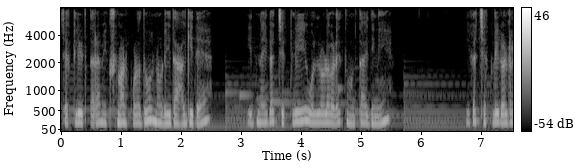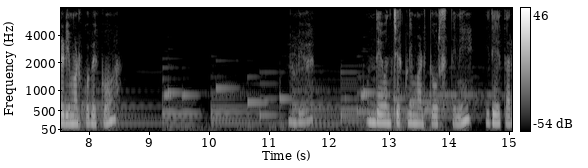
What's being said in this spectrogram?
ಚಕ್ಲಿ ಹಿಟ್ಟು ಥರ ಮಿಕ್ಸ್ ಮಾಡ್ಕೊಳ್ಳೋದು. ನೋಡಿ, ಇದಾಗಿದೆ. ಇದನ್ನ ಈಗ ಚಕ್ಲಿ ಒಳ್ಳೊಳಗಡೆ ತುಂಬ್ತಾ ಇದ್ದೀನಿ. ಈಗ ಚಕ್ಲಿಗಳು ರೆಡಿ ಮಾಡ್ಕೋಬೇಕು. ನೋಡಿ, ಒಂದೇ ಒಂದು ಚಕ್ಲಿ ಮಾಡಿ ತೋರಿಸ್ತೀನಿ. ಇದೇ ಥರ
